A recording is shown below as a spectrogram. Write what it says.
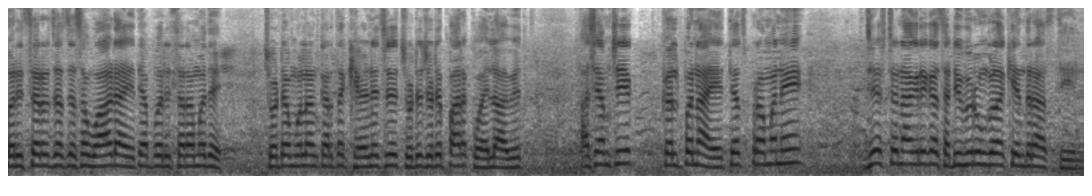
परिसर जसा जसा वाढ आहे त्या परिसरामध्ये छोट्या मुलांकरता खेळण्याचे छोटे छोटे पार्क व्हायला हवेत. अशी आमची एक कल्पना आहे. त्याचप्रमाणे ज्येष्ठ नागरिकासाठी विरंगुळा केंद्र असतील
